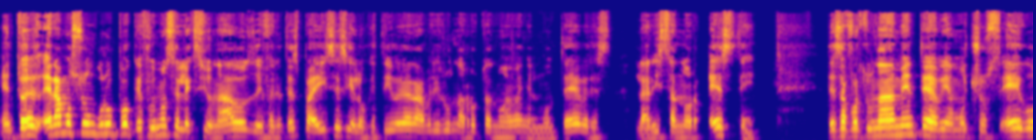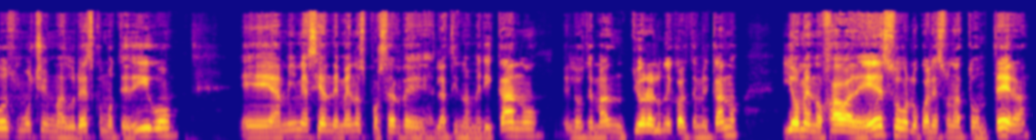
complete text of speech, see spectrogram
Entonces, éramos un grupo que fuimos seleccionados de diferentes países y el objetivo era abrir una ruta nueva en el Monte Everest, la arista noreste. Desafortunadamente había muchos egos, mucha inmadurez, como te digo. Eh, a mí me hacían de menos por ser de latinoamericano, los demás, yo era el único latinoamericano, y yo me enojaba de eso, lo cual es una tontera.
